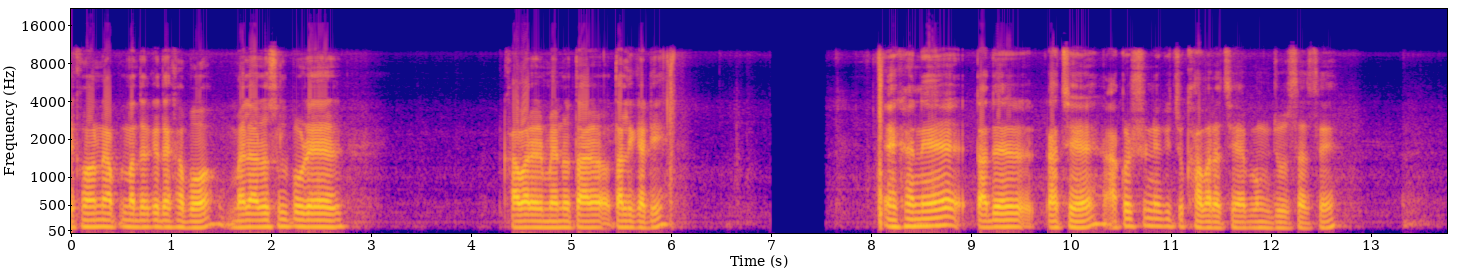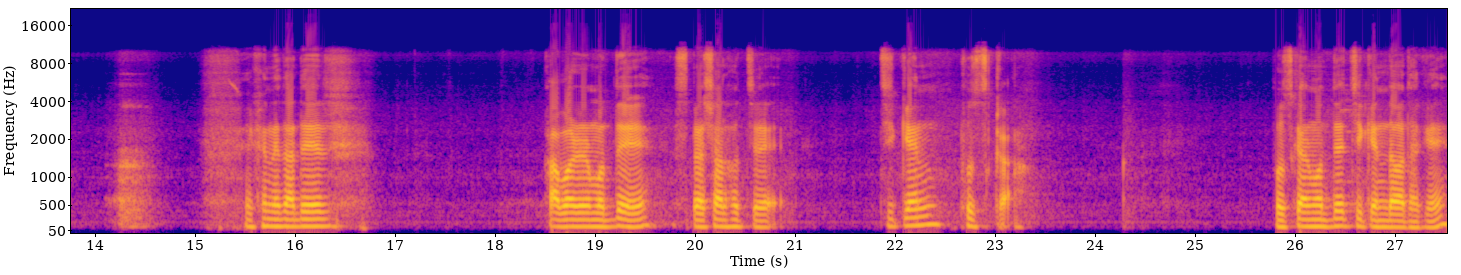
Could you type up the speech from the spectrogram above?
এখন আপনাদেরকে দেখাবো মেলা রসুলপুরের খাবারের মেনু তালিকাটি। এখানে তাদের কাছে আকর্ষণীয় কিছু খাবার আছে এবং জুস আছে। এখানে তাদের খাবারের মধ্যে স্পেশাল হচ্ছে চিকেন ফুচকা। ফুচকার মধ্যে চিকেন দেওয়া থাকে।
